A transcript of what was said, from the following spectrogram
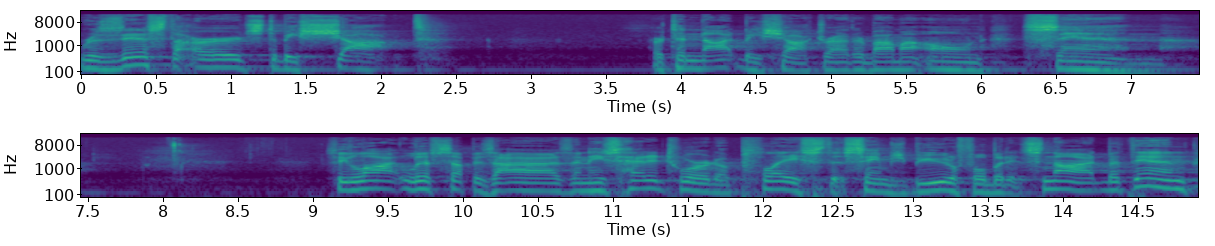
resist the urge to be shocked, or to not be shocked, rather, by my own sin. See, Lot lifts up his eyes and he's headed toward a place that seems beautiful, but it's not. But then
